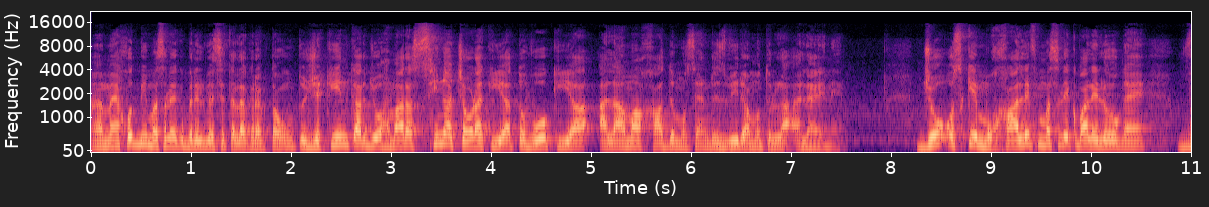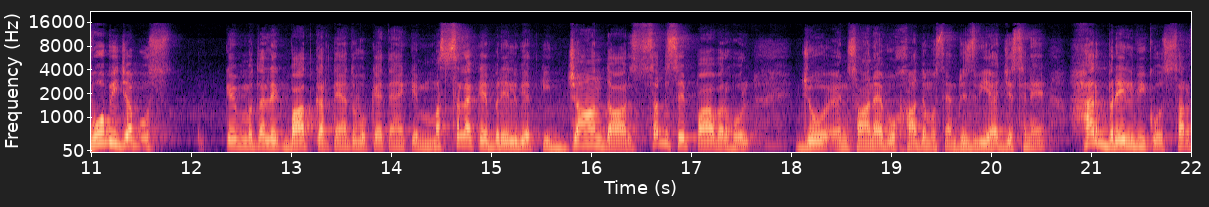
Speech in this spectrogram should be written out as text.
आ, मैं ख़ुद भी मसले के बरेलवियत से तलक रखता हूँ तो यकीन कर जो हमारा सीना चौड़ा किया तो वो किया अलामा खादम हुसैन रिजवी रहमत ने। जो उसके मुखालिफ मसलक वाले लोग हैं वो भी जब उस के मतलब बात करते हैं तो वो कहते हैं कि मसला के बरेलवियत की जानदार सबसे पावरफुल जो इंसान है, वो खादम हुसैन रिजवी है, जिसने हर बरेलवी को सर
